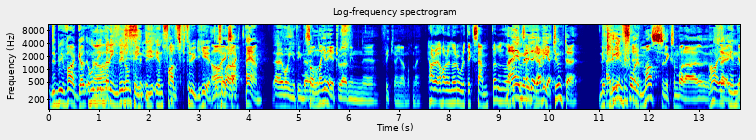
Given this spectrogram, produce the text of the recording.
Du blir vaggad, hon lindar in dig i någonting i en falsk trygghet Ja, och så bara exakt. bam! Det var ingenting där. Sådana grejer tror jag min eh, flickvän gör mot mig. Har, du- har du något roligt exempel? Någon Nej liten men det, jag vet ju inte. Mitt liv vet inte. formas liksom bara. Ja, i en,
